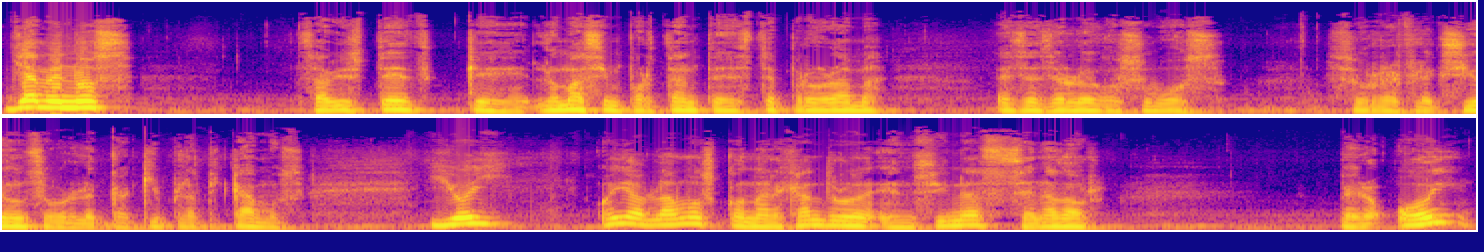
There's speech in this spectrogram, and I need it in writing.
Llámenos. Sabe usted que lo más importante de este programa es desde luego su voz, su reflexión sobre lo que aquí platicamos. Y hoy, hoy hablamos con Alejandro Encinas, senador, pero hoy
